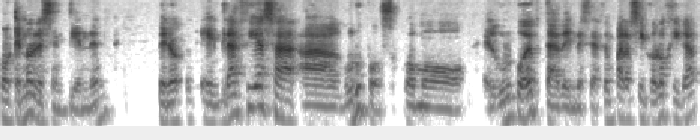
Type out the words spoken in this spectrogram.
porque no les entienden. Pero gracias a, grupos como el grupo EPTA de investigación parapsicológica,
